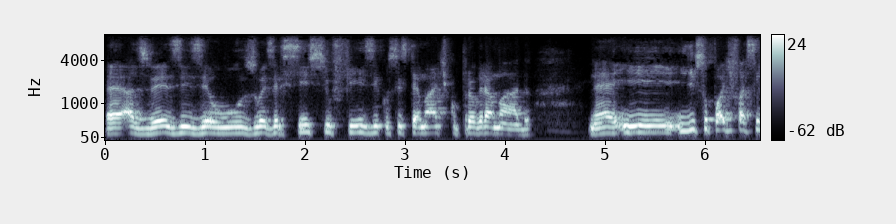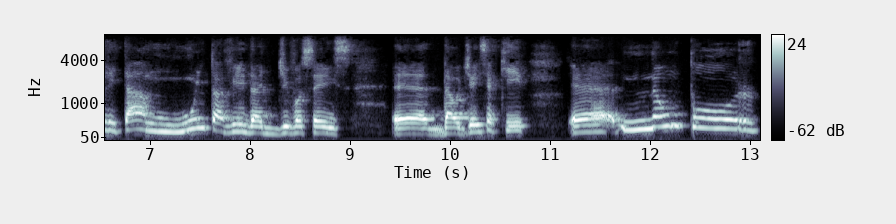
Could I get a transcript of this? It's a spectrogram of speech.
é, às vezes eu uso exercício físico sistemático programado, né? E, e isso pode facilitar muito a vida de vocês é, da audiência que é, não por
